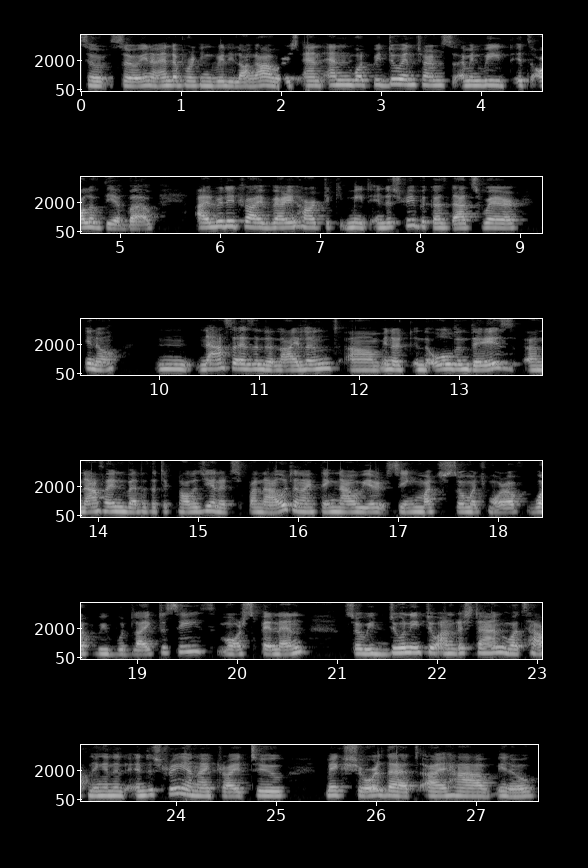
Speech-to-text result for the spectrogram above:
so so you know end up working really long hours. And and what we do in terms i mean we it's all of the above. I really try very hard to meet industry because that's where you know nasa isn't an island. Um, you know in the olden days uh, nasa invented the technology and it spun out. And i think now we are seeing much so much more of what we would like to see more spin in. So we do need to understand what's happening in the industry. And i try to make sure that i have you know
